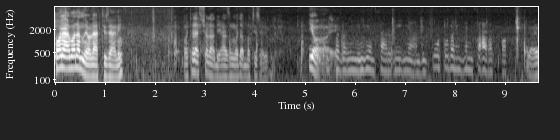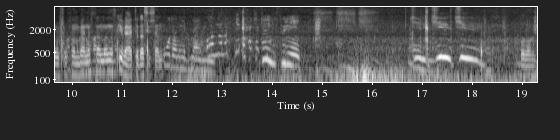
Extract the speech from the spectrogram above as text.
Panelban nem nagyon lehet tüzelni. Majd ha lesz családi házunk, majd abba tüzelünk. Jaj, hazavinni, milyen száraz ég nyám. Ott oda néz mennyi száraz fa. jaj, jó sok van benne, aztán onnan azt kiverted, azt hiszem. Oda néz mennyi. Onnan azt kiveheted. Kínfürét. Gyű, gyű, gyű. Bolond.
